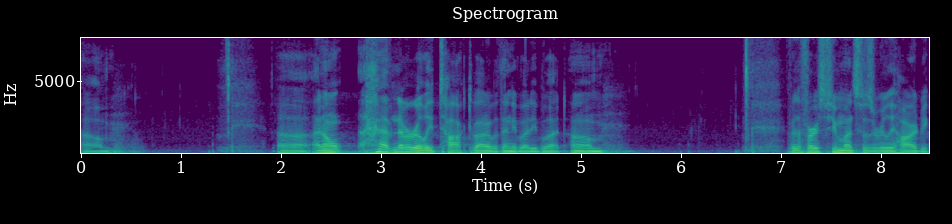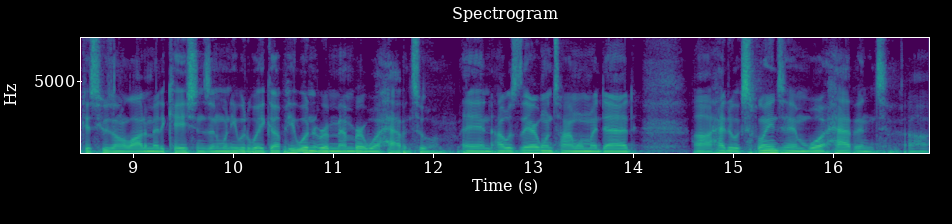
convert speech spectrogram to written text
um, uh, I don't, I've never really talked about it with anybody, but um, for the first few months was really hard because he was on a lot of medications and when he would wake up he wouldn't remember what happened to him. And i was there one time when my dad uh, had to explain to him what happened uh,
